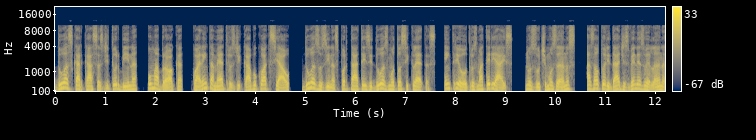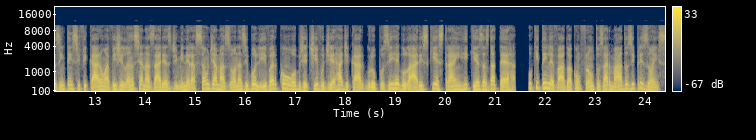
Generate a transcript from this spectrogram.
duas carcaças de turbina, uma broca, 40 metros de cabo coaxial, duas usinas portáteis e duas motocicletas, entre outros materiais. Nos últimos anos, as autoridades venezuelanas intensificaram a vigilância nas áreas de mineração de Amazonas e Bolívar com o objetivo de erradicar grupos irregulares que extraem riquezas da terra, o que tem levado a confrontos armados e prisões.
